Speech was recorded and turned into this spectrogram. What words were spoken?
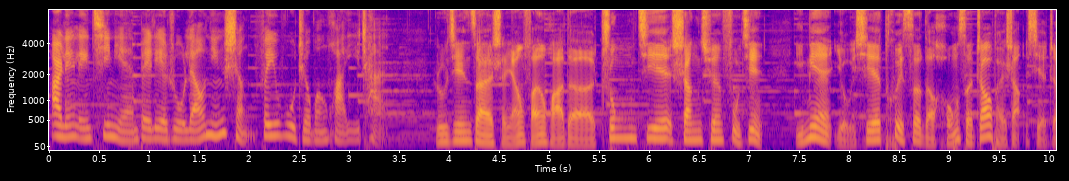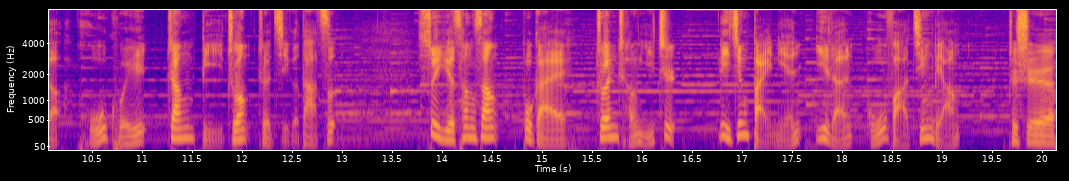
二零零七年被列入辽宁省非物质文化遗产。如今，在沈阳繁华的中街商圈附近，一面有些褪色的红色招牌上写着“胡奎章笔庄”这几个大字。岁月沧桑，不改专诚一致，历经百年依然古法精良。这是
